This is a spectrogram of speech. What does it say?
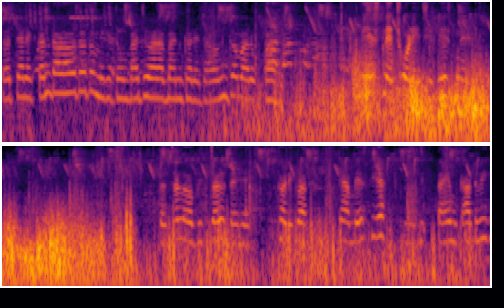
તો અત્યારે કંટાળો આવતો હતો, મેં કીધું બાજુવાળા બાન ઘરે જાઉં જો મારો ભાઈ ભેંસને છોડે છે, ભેંસને. તો ચલો અભી ચલતે હે, થોડીક વાર ત્યાં બેસીએ, ટાઈમ કાઢવી.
